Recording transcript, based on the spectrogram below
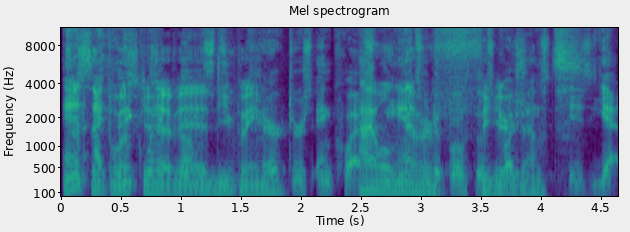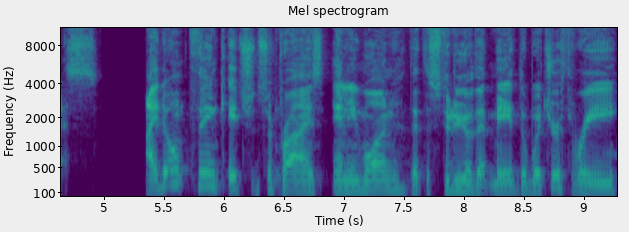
And I think when it comes to characters and quests, I will the answer to both those questions is yes. I don't think it should surprise anyone that the studio that made The Witcher 3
